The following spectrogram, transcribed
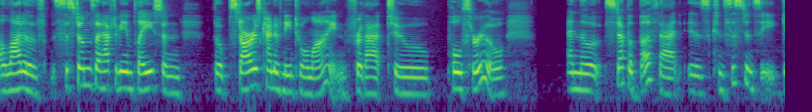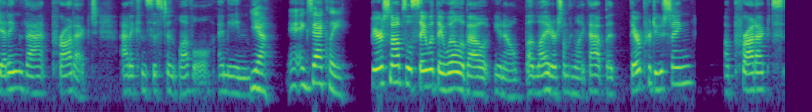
a lot of systems that have to be in place, and the stars kind of need to align for that to pull through. And the step above that is consistency, getting that product at a consistent level. I mean, Yeah, exactly. beer snobs will say what they will about, you know, Bud Light or something like that, but they're producing a product,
